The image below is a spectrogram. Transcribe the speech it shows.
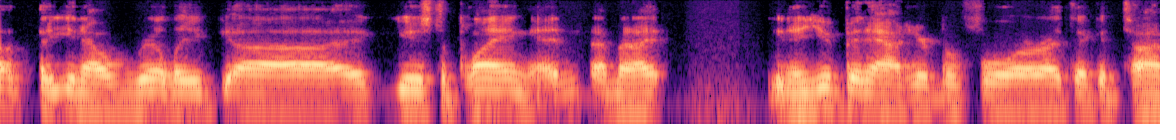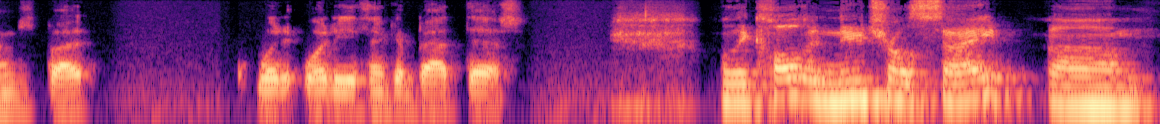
uh, you know, really uh, used to playing? And I mean, I, you know, you've been out here before, I think, at times, but what, what do you think about this? Well, they called a neutral site. Um,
